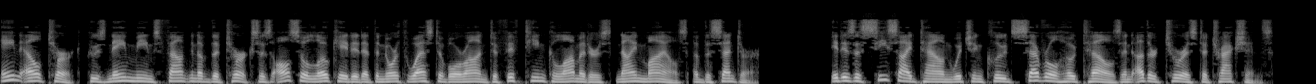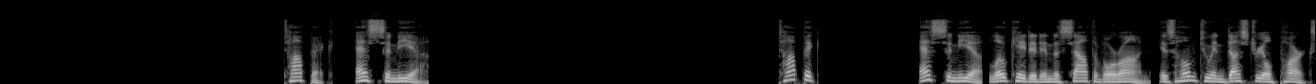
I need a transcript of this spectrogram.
Ain el Turk, whose name means Fountain of the Turks is also located at the northwest of Oran to 15 kilometers 9 miles of the center. It is a seaside town which includes several hotels and other tourist attractions. Es Sania Es Sania, located in the south of Oran, is home to industrial parks,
